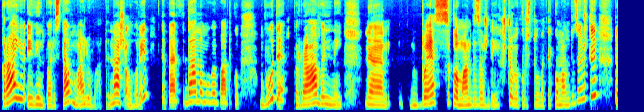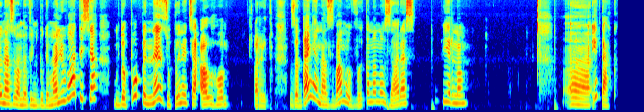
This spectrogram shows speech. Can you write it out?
краю, і він перестав малювати. Наш алгоритм тепер в даному випадку буде правильний. Е, без команди завжди. Якщо використовувати команду завжди, то у нас з вами він буде малюватися, допоки не зупиниться алгоритм. Завдання у нас з вами виконано зараз вірно. Е, і так,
